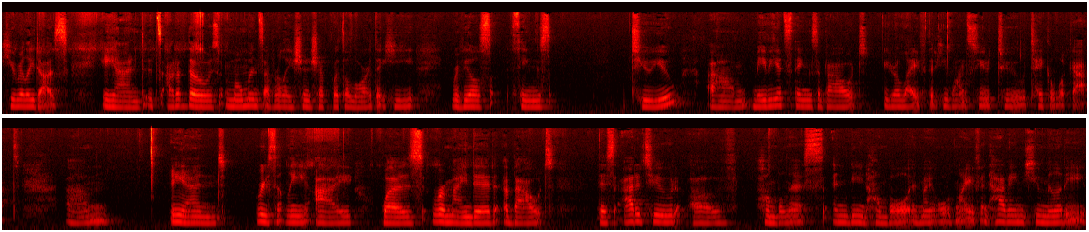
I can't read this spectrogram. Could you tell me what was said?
He really does. And it's out of those moments of relationship with the Lord that He reveals things to you. Um, maybe it's things about your life that He wants you to take a look at. Um, and recently I was reminded about this attitude of humbleness and being humble in my old life and having humility.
